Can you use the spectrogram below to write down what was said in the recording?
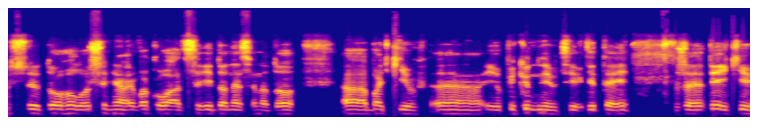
щодо оголошення евакуації донесено до е, батьків е, і опікунів цих дітей. Вже деякі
